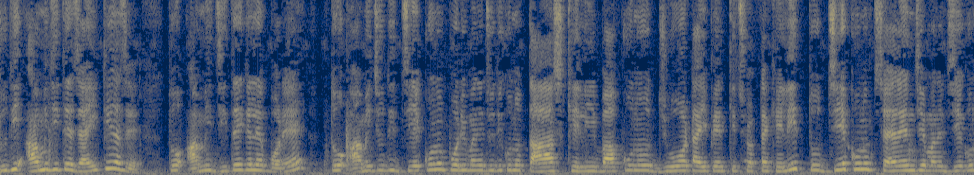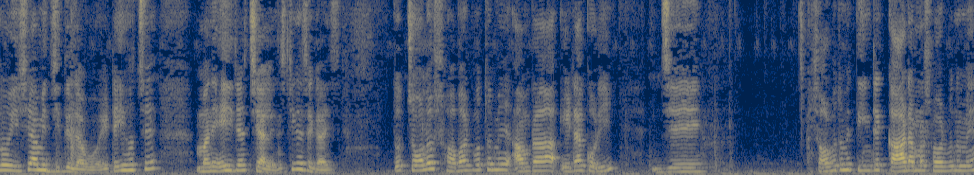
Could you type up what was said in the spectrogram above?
যদি আমি জিতে যাই, ঠিক আছে? তো আমি জিতে গেলে পরে, তো আমি যদি যে কোনো পরিমাণে যদি কোনো তাস খেলি বা কোনো জুয়ো টাইপের কিছু একটা খেলি, তো যে কোনো চ্যালেঞ্জে মানে যে কোনো ইসে আমি জিতে যাব। এটাই হচ্ছে মানে এইটা চ্যালেঞ্জ ঠিক আছে গাইস তো চলো সবার প্রথমে আমরা এটা করি যে সর্বপ্রথমে তিনটে কার্ড আমরা সর্বপ্রথমে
